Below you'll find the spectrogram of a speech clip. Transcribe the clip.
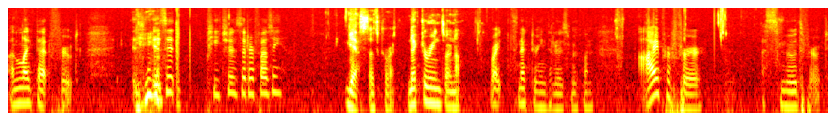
Unlike that fruit. I- Is it peaches that are fuzzy? Yes, that's correct. Nectarines are not. Right, it's nectarines that are a smooth one. I prefer a smooth fruit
